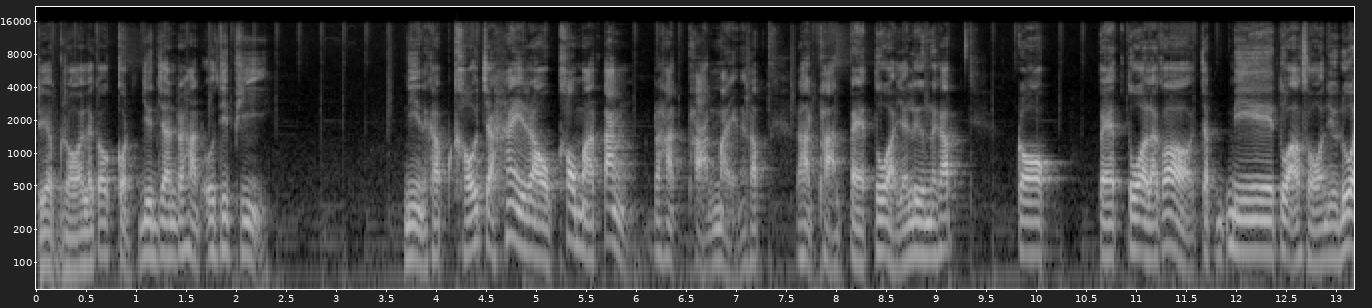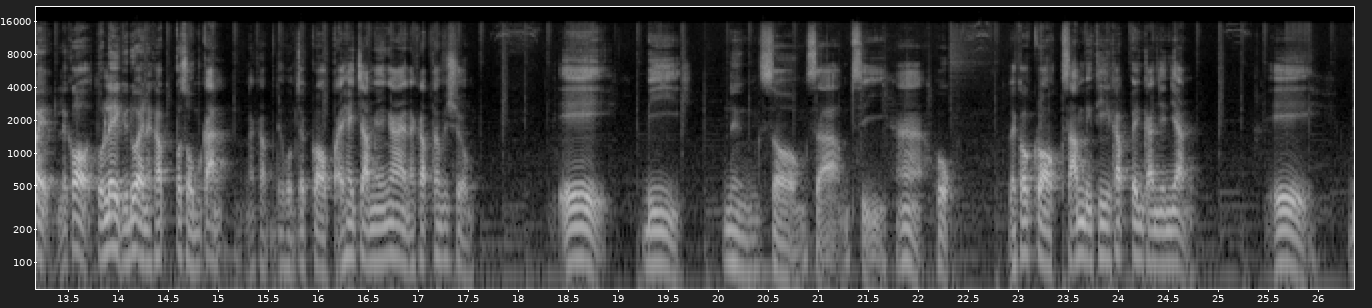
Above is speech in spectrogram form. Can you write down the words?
เรียบร้อยแล้วก็กดยืนยันรหัส OTP นี่นะครับเขาจะให้เราเข้ามาตั้งรหัสผ่านใหม่นะครับ รหัสผ่าน 8 ตัวอย่าลืมนะครับ กรอก 8 ตัวแล้วก็จะมีตัวอักษรอยู่ด้วย แล้วก็ตัวเลขอยู่ด้วยนะครับ ผสมกัน นะครับ เดี๋ยวผมจะกรอกไปให้จำง่ายๆนะครับท่านผู้ชม A B 1 2 3 4 5 6 แล้วก็กรอกซ้ำอีกทีครับ เป็นการยืนยัน A B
